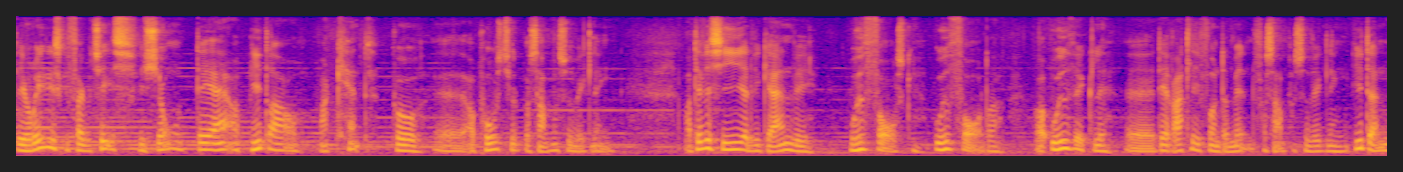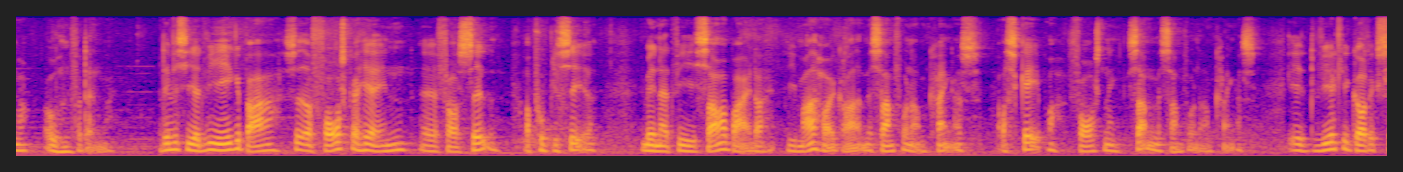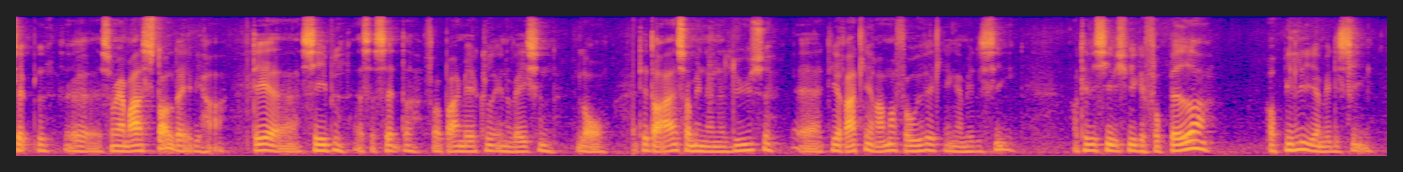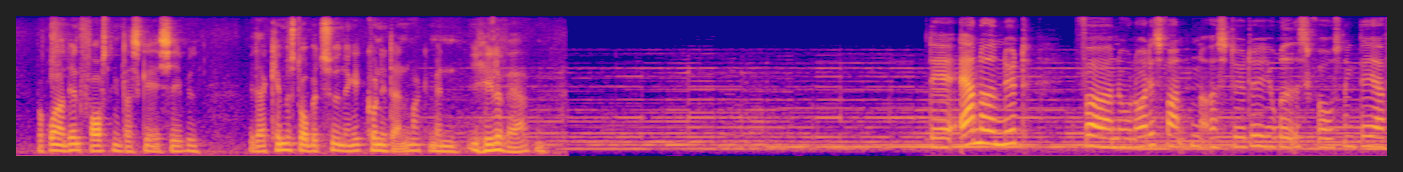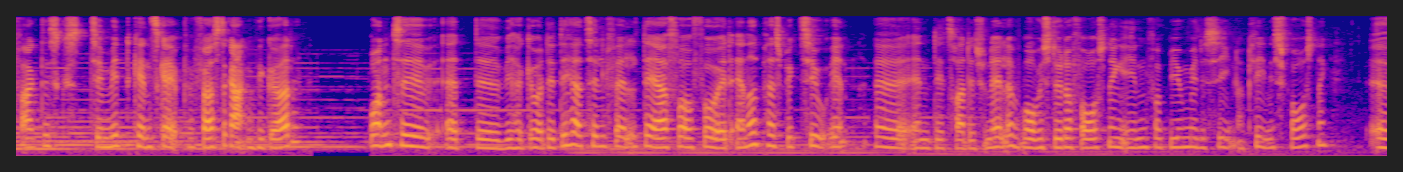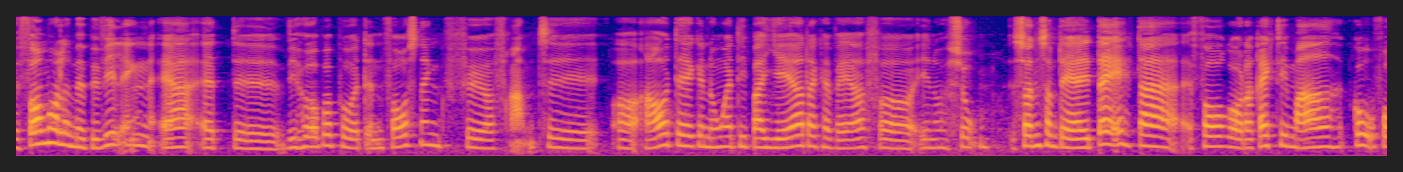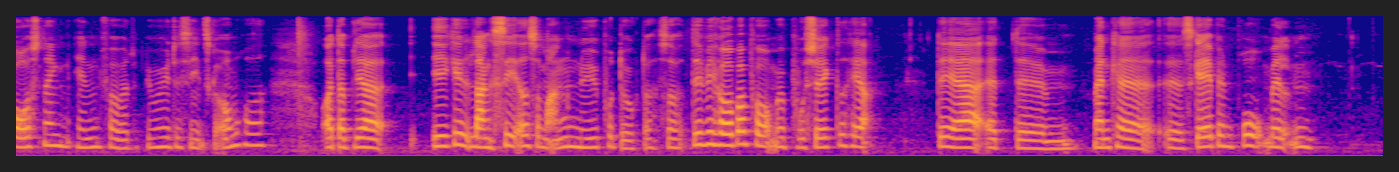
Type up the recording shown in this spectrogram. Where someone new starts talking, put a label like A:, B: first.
A: Det juridiske fakultets vision det er at bidrage markant på, øh, og positivt på samfundsudviklingen. Og det vil sige, at vi gerne vil udforske, udfordre og udvikle øh, det retlige fundament for samfundsudviklingen i Danmark og uden for Danmark. Det vil sige, at vi ikke bare sidder og forsker herinde øh, for os selv og publicerer, men at vi samarbejder i meget høj grad med samfundet omkring os og skaber forskning sammen med samfundet omkring os. Et virkelig godt eksempel, øh, som jeg er meget stolt af, at vi har, det er CEBEL, altså Center for Biomedical Innovation Law. Det drejer sig om en analyse af de retlige rammer for udvikling af medicin. Og det vil sige, at hvis vi kan få bedre og billigere medicin på grund af den forskning, der sker i CEBEL, vil det have kæmpe stor betydning, ikke kun i Danmark, men i hele verden.
B: Det er noget nyt for Novo Nordisk Fonden at støtte juridisk forskning. Det er faktisk til mit kendskab første gang, vi gør det. Grunden til, at øh, vi har gjort det i det her tilfælde, det er for at få et andet perspektiv ind øh, end det traditionelle, hvor vi støtter forskning inden for biomedicin og klinisk forskning. Øh, formålet med bevillingen er, at vi håber på, at den forskning fører frem til at afdække nogle af de barriere, der kan være for innovation. Sådan som det er i dag, der foregår der rigtig meget god forskning inden for det biomedicinske område, og der bliver ikke lanceret så mange nye produkter. Så det vi håber på med projektet her, det er, at øh, man kan øh, skabe en bro mellem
